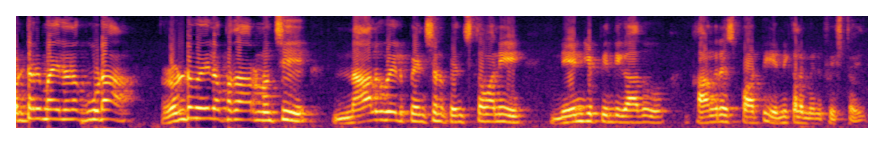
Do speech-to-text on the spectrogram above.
ఒంటరి మహిళలకు కూడా రెండు వేల పదహారు నుంచి నాలుగు వేలు పెన్షన్ పెంచుతామని నేను చెప్పింది కాదు. కాంగ్రెస్ పార్టీ ఎన్నికల మేనిఫెస్టో ఇది.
